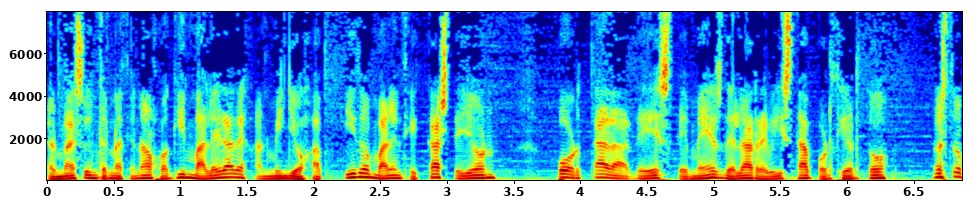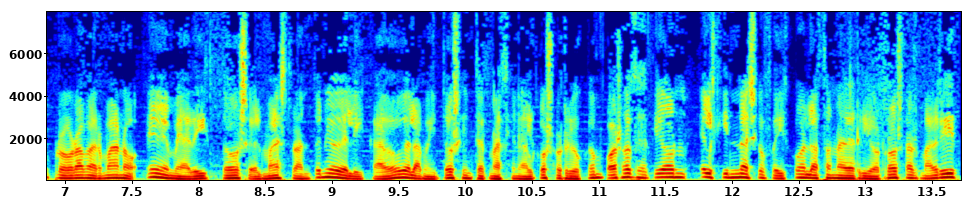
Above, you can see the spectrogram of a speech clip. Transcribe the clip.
el maestro internacional Joaquín Valera de Janmillo Japquido en Valencia y Castellón, portada de este mes de la revista, por cierto, nuestro programa hermano MM Adictos, el maestro Antonio Delicado de la mitosa internacional Coso Río Campo Asociación, el gimnasio Feijó en la zona de Río Rosas, Madrid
